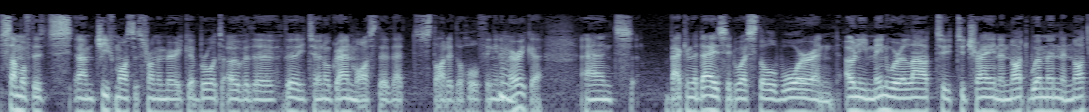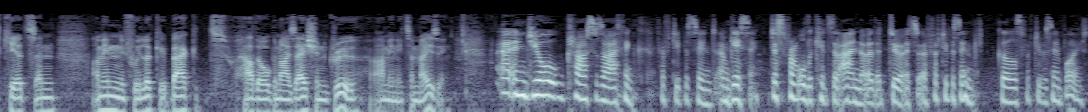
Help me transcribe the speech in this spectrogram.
some of the um, chief masters from America brought over the, the eternal grandmaster that started the whole thing in mm. America. And back in the days, it was still war and only men were allowed to, to train and not women and not kids. And I mean, if we look back at how the organization grew, I mean, it's amazing. And your classes are, I think, 50%, I'm guessing, just from all the kids that I know that do it, 50% girls, 50% boys.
